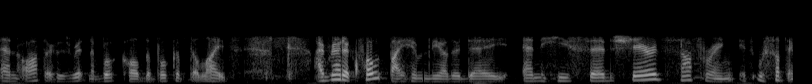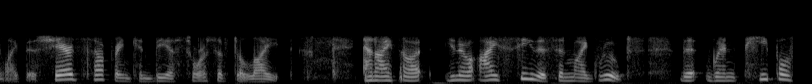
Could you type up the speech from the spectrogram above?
an author who's written a book called The Book of Delights, I read a quote by him the other day, and he said, Shared suffering, it was something like this shared suffering can be a source of delight. And I thought, you know, I see this in my groups that when people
